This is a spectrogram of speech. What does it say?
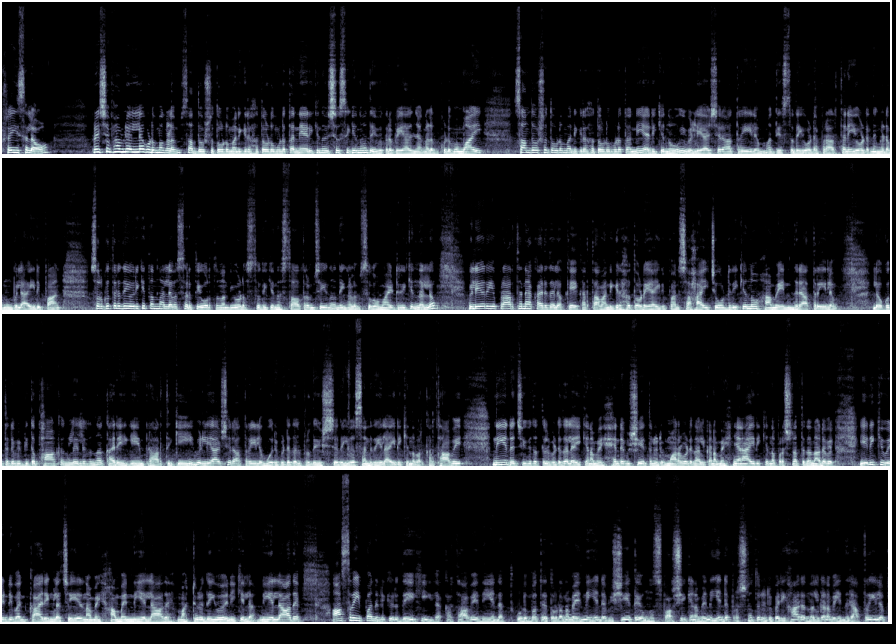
ഫ്രൈസലോ പ്രേക്ഷ family എല്ലാ കുടുംബങ്ങളും സന്തോഷത്തോടും അനുഗ്രഹത്തോടും കൂടെ തന്നെയായിരിക്കുന്നു. വിശ്വസിക്കുന്നു. ദൈവകൃപയാൽ ഞങ്ങളും കുടുംബമായി സന്തോഷത്തോടും അനുഗ്രഹത്തോടും കൂടെ തന്നെയായിരിക്കുന്നു. ഈ വെള്ളിയാഴ്ച രാത്രിയിലും മധ്യസ്ഥതയോടെ പ്രാർത്ഥനയോടെ നിങ്ങളുടെ മുമ്പിലായിരിക്കാൻ സ്വർഗത്തിലെ ദൈവം ഒരുക്കി തന്ന നല്ല അവസരത്തെ ഓർത്ത് നന്ദിയോടെ സ്തുതിക്കുന്ന. സ്ഥാത്രം ചെയ്യുന്നു. നിങ്ങളും സുഖമായിട്ടിരിക്കുന്നല്ലോ. വിലയേറിയ പ്രാർത്ഥന കരുതലൊക്കെ കർത്താവ് അനുഗ്രഹത്തോടെ ആയിരിക്കാൻ സഹായിച്ചുകൊണ്ടിരിക്കുന്നു. അമേൻ ഇന്ന് രാത്രിയിലും ലോകത്തിന്റെ വിവിധ ഭാഗങ്ങളിലിരുന്ന് കരയുകയും പ്രാർത്ഥിക്കുകയും വെള്ളിയാഴ്ച രാത്രിയിലും ഒരു വിടുതൽ പ്രതീക്ഷിച്ച ദൈവസന്നിധിയിലായിരിക്കുന്നവർ കർത്താവെ നീ എന്റെ ജീവിതത്തിൽ വിടുതൽ എന്റെ വിഷയത്തിനൊരു മറുപടി നൽകണമേ. ഞാനായിരിക്കുന്ന പ്രശ്നത്തിന്റെ നടുവിൽ എനിക്ക് വേണ്ടി വൻ കാര്യങ്ങൾ ചെയ്യണമേ. അമ്മൻ നീയല്ലാതെ മറ്റൊരു ദൈവം എനിക്കില്ല. നീയല്ലാതെ ആശ്രയിപ്പാൻ എനിക്കൊരു ദേഹിയില്ല. കർത്താവെ നീ എന്റെ കുടുംബത്തെ തൊടണമേ. നീ എന്റെ വിഷയത്തെ ഒന്ന് സ്പർശിക്കണമേ. നീ എന്റെ പ്രശ്നത്തിനൊരു പരിഹാരം നൽകണമേ. ഇന്ന് രാത്രിയിലും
